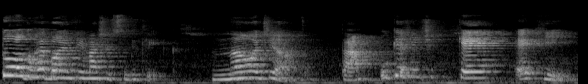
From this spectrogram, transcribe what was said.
Todo rebanho tem mastite subclínica, não adianta, tá? O que a gente quer é que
